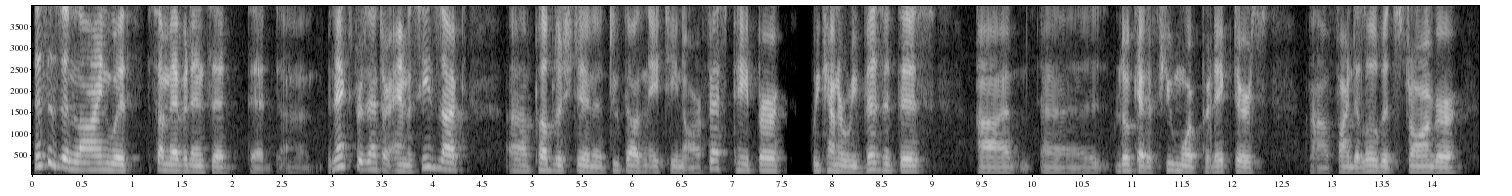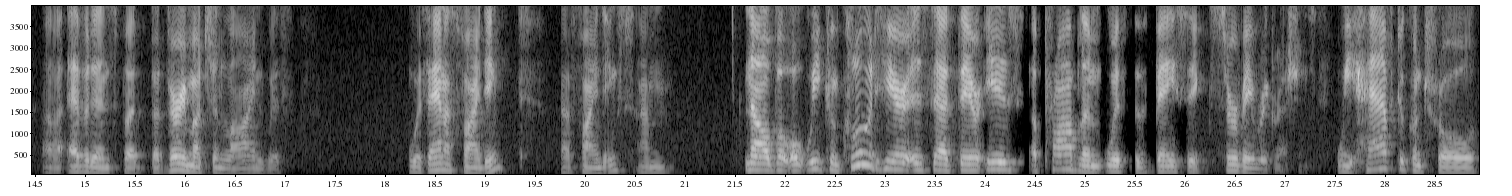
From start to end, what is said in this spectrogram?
This is in line with some evidence that, that uh, the next presenter, Anna Cieslak, uh, published in a 2018 RFS paper. We kind of revisit this, uh, uh, look at a few more predictors, uh, find a little bit stronger uh, evidence, but but very much in line with with Anna's finding findings. Um, now, but what we conclude here is that there is a problem with the basic survey regressions. We have to control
